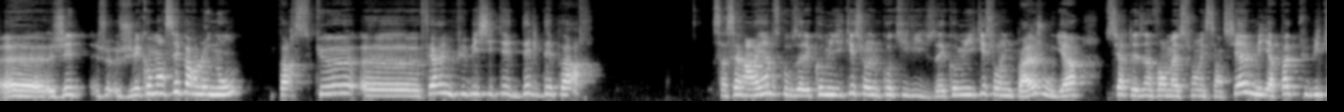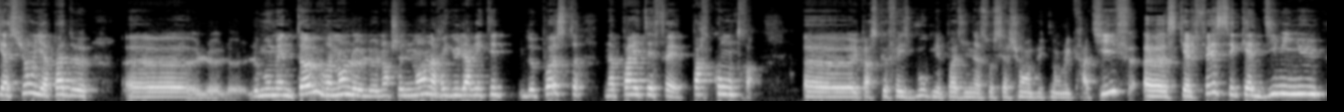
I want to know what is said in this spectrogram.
je, je vais commencer par le non parce que euh, faire une publicité dès le départ, ça sert à rien parce que vous allez communiquer sur une coquille vide. Vous allez communiquer sur une page où il y a certes les informations essentielles, mais il n'y a pas de publication, il n'y a pas de euh, le, le, momentum, vraiment l'enchaînement, la régularité de poste n'a pas été fait. Par contre, euh, parce que Facebook n'est pas une association en but non lucratif, euh, ce qu'elle fait, c'est qu'elle diminue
